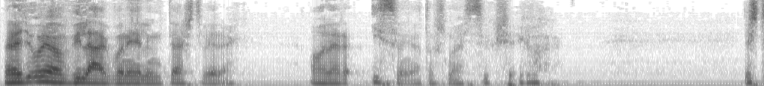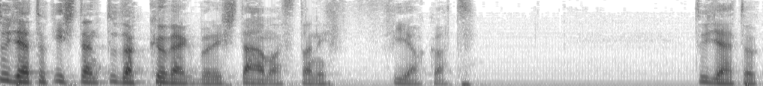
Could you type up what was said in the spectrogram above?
Mert egy olyan világban élünk, testvérek, ahol erre iszonyatos nagy szükség van. És tudjátok, Isten tud a kövekből is támasztani fiakat. Tudjátok,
